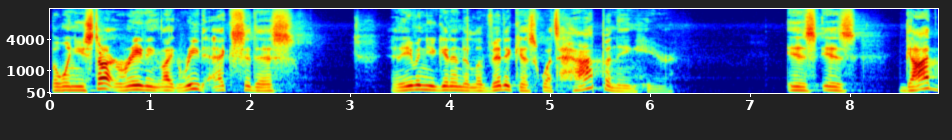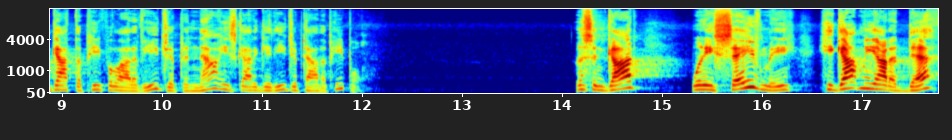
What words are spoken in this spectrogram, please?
But when you start reading, like read Exodus and even you get into Leviticus, what's happening here is, is God got the people out of Egypt, and now he's got to get Egypt out of the people. Listen, God, when he saved me, he got me out of death.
